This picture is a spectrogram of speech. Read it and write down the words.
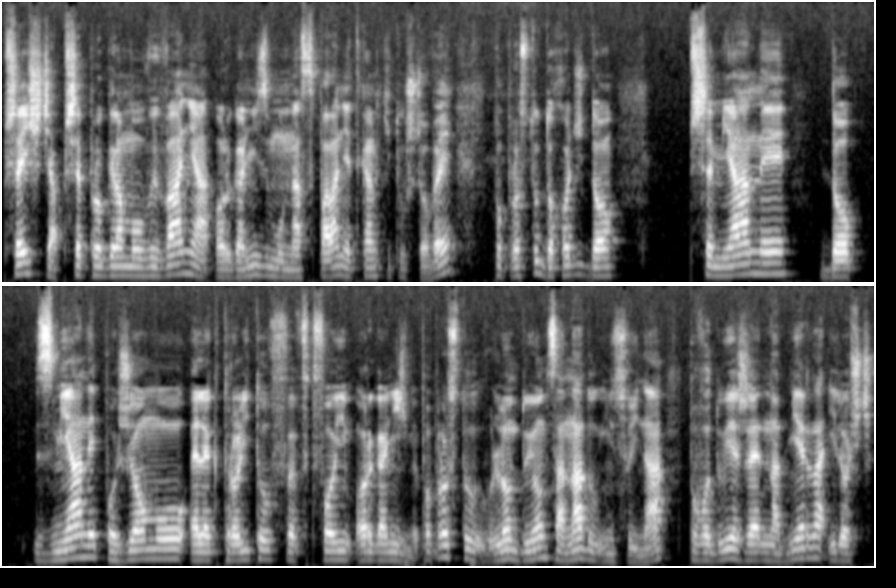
przejścia, przeprogramowywania organizmu na spalanie tkanki tłuszczowej po prostu dochodzi do przemiany, do zmiany poziomu elektrolitów w Twoim organizmie. Po prostu lądująca na dół insulina powoduje, że nadmierna ilość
